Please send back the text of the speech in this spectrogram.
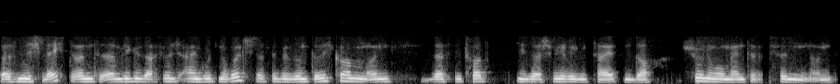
das ist nicht schlecht. Und ähm, wie gesagt, wünsche allen guten Rutsch, dass sie gesund durchkommen und dass sie trotz dieser schwierigen Zeiten doch schöne Momente finden und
